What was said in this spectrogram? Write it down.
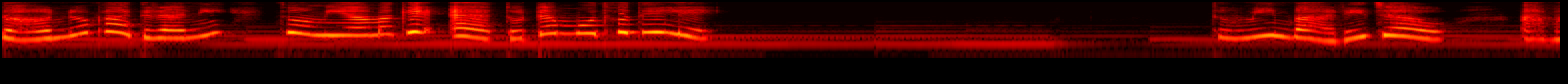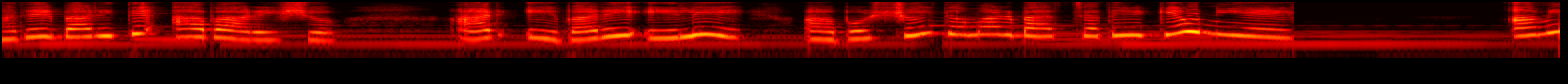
ধন্যবাদ, রানী, তুমি আমাকে এতটা মধু দিলে। তুমি বাড়ি যাও, আমাদের বাড়িতে আবার এসো। আর এবারে এলে অবশ্যই তোমার বাচ্চাদেরকেও নিয়ে আমি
